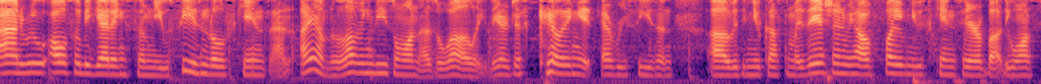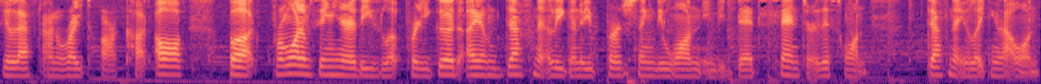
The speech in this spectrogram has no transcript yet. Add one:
And we'll also be getting some new seasonal skins, and I am loving these one as well. Like they're just killing it every season uh, with the new customization. We have five new skins here, but the ones to the left and right are cut off. But from what I'm seeing here, these look pretty good. I am definitely going to be purchasing the one in the dead center. This one. Definitely liking that one.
